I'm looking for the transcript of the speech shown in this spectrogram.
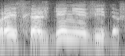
Происхождение видов.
